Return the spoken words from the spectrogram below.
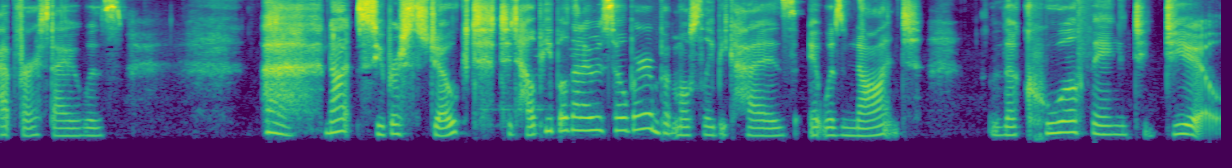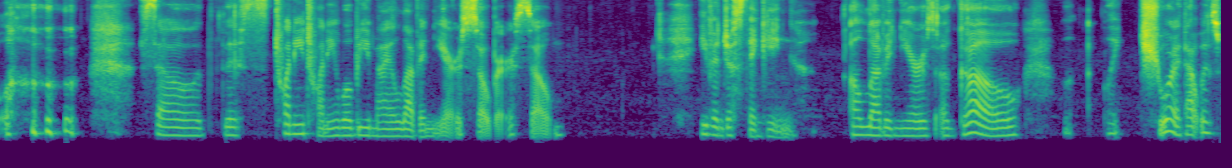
at first, I was not super stoked to tell people that I was sober, but mostly because it was not the cool thing to do. so, this 2020 will be my 11 years sober. So, even just thinking 11 years ago, like, sure, that was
